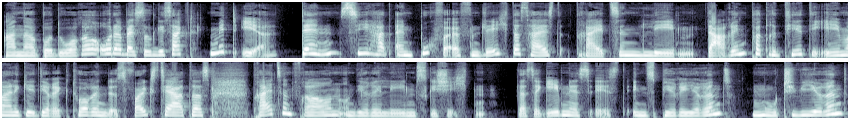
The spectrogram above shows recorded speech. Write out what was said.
Anna Bodora oder besser gesagt mit ihr. Denn sie hat ein Buch veröffentlicht, das heißt 13 Leben. Darin porträtiert die ehemalige Direktorin des Volkstheaters 13 Frauen und ihre Lebensgeschichten. Das Ergebnis ist inspirierend, motivierend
